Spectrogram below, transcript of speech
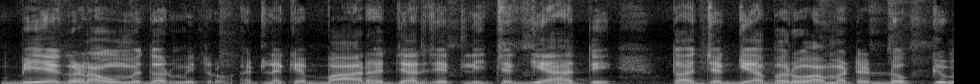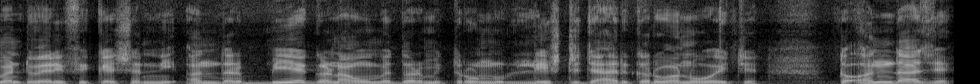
બે ગણા ઉમેદવાર મિત્રો, એટલે કે બાર હજાર જેટલી જગ્યા હતી, તો આ જગ્યા ભરવા માટે ડોક્યુમેન્ટ વેરિફિકેશનની અંદર બે ગણા ઉમેદવાર મિત્રોનું લિસ્ટ જાહેર કરવાનું હોય છે. તો અંદાજે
